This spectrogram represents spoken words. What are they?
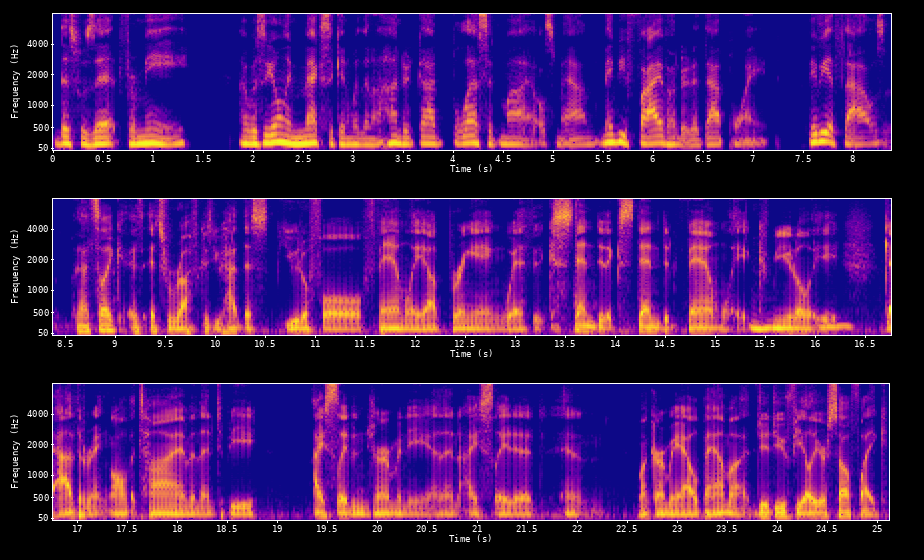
this was it for me. I was the only Mexican within a hundred God blessed miles, man. Maybe 500 at that point, maybe a thousand. That's like it's, it's rough because you had this beautiful family upbringing with extended, extended family, Mhm. communally gathering all the time, and then to be isolated in Germany and then isolated in Montgomery, Alabama. Did you feel yourself like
